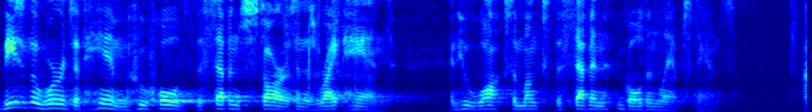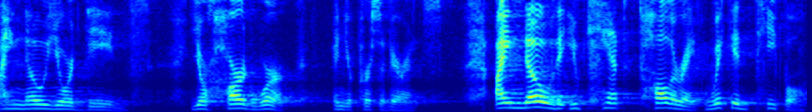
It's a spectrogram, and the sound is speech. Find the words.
These are the words of him who holds the seven stars in his right hand and who walks amongst the seven golden lampstands. I know your deeds, your hard work, and your perseverance I know that you can't tolerate wicked people,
